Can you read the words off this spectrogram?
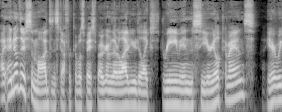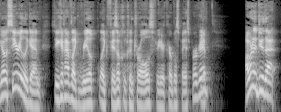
I, I know there's some mods and stuff for Kerbal Space Program that allow you to like stream in serial commands. Here we go, serial again. So you can have like real, like physical controls for your Kerbal Space Program. I want to do that,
